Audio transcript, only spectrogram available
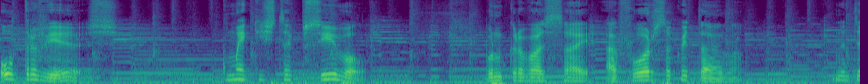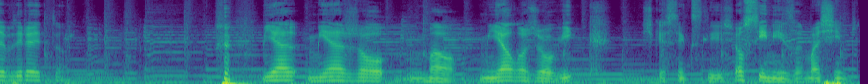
outra vez. Como é que isto é possível? Bruno Carvalho sai à força, coitado. Nem teve direito. Miajo... Mal. Mialojovic. Esqueci que se diz. É o Sinisa, mais simples.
